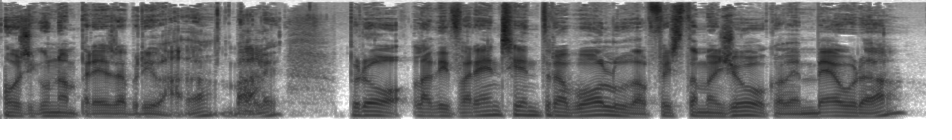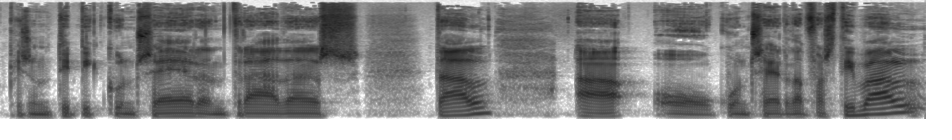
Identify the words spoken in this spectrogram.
o sigui una empresa privada, vale? però la diferència entre bolo del Festa Major que vam veure, que és un típic concert, entrades, tal, uh, o concert de festival,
